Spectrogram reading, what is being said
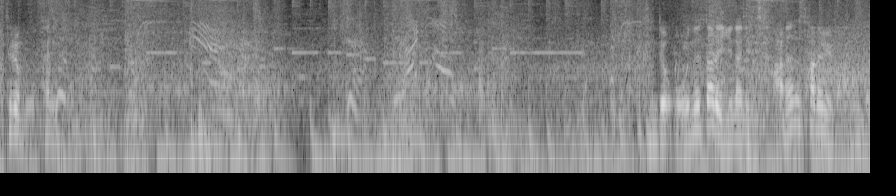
배틀을 못하니까 근데 오늘따라 이난이 잘하는 사람이 많은데?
